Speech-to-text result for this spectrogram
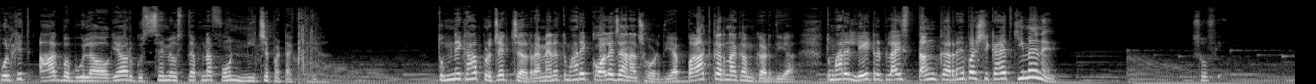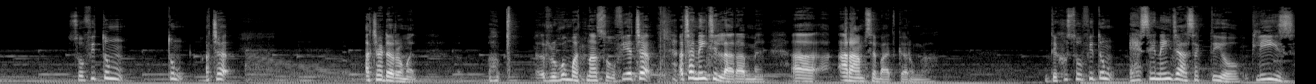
पुलकित आग बबूला हो गया और गुस्से में उसने अपना फ़ोन नीचे पटक दिया। तुमने कहा प्रोजेक्ट चल रहा है। मैंने तुम्हारे कॉलेज आना छोड़ दिया। बात करना कम कर दिया। तुम्हारे लेट रिप्लाईज तंग कर रहे हैं, पर शिकायत की मैंने? सोफी? सोफी, तुम तुम अच्छा अच्छा डरो मत। रो मत ना सोफी। अच्छा अच्छा नहीं चिल्ला रहा मैं। आ, आराम से बात करूँगा। देखो सोफी तुम ऐसे नहीं जा सकती हो। प्लीज़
